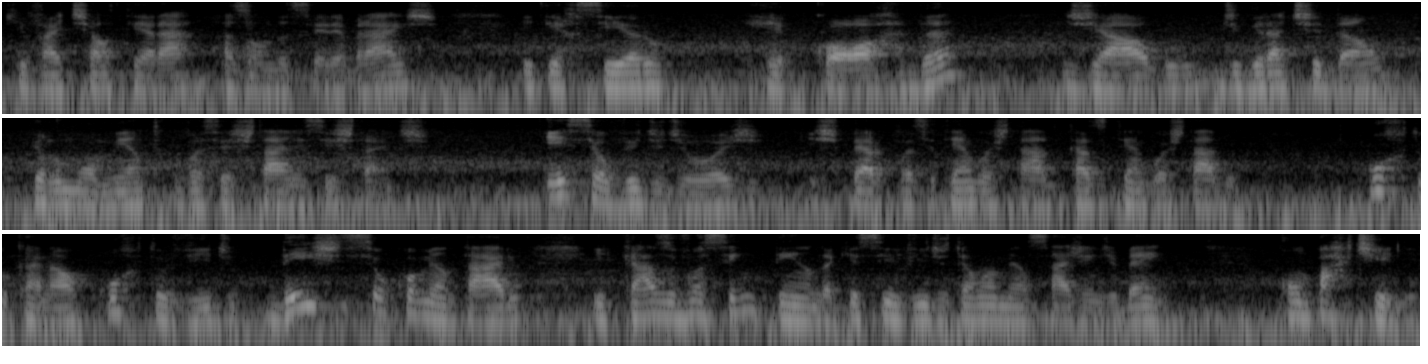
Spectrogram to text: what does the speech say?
que vai te alterar as ondas cerebrais. E terceiro, recorda de algo de gratidão pelo momento que você está nesse instante. Esse é o vídeo de hoje, espero que você tenha gostado. Caso tenha gostado, curta o canal, curta o vídeo, deixe seu comentário e caso você entenda que esse vídeo tem uma mensagem de bem, compartilhe.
